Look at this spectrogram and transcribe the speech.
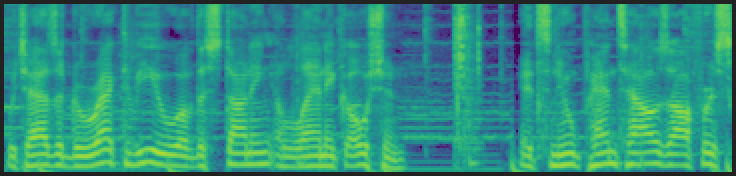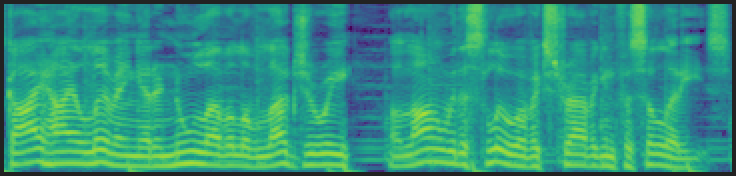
which has a direct view of the stunning Atlantic Ocean. Its new penthouse offers sky high living at a new level of luxury, along with a slew of extravagant facilities.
